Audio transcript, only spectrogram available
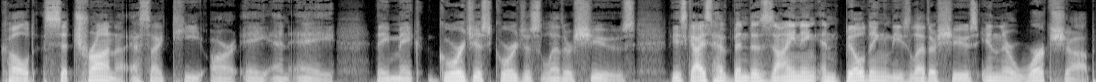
called Sitrana, S I T R A N A. They make gorgeous, gorgeous leather shoes. These guys have been designing and building these leather shoes in their workshop,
